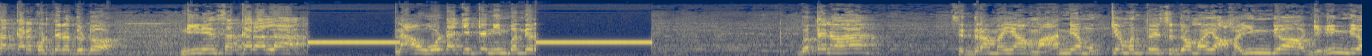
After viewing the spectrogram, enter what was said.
ಸರ್ಕಾರ ಕೊಡ್ತಿರೋ ದುಡ್ಡು. ನೀನೇನ್ ಸರ್ಕಾರ ಅಲ್ಲ. ನಾವು ಓಟ್ ಹಾಕಿದ್ಕೆ ನೀನ್ ಬಂದಿರೋ ಗೊತ್ತೇನಾ? ಸಿದ್ದರಾಮಯ್ಯ ಮಾನ್ಯ ಮುಖ್ಯಮಂತ್ರಿ ಸಿದ್ದರಾಮಯ್ಯ ಹೈಂದ್ಯ ಗಿಹಿಂದ್ಯ.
